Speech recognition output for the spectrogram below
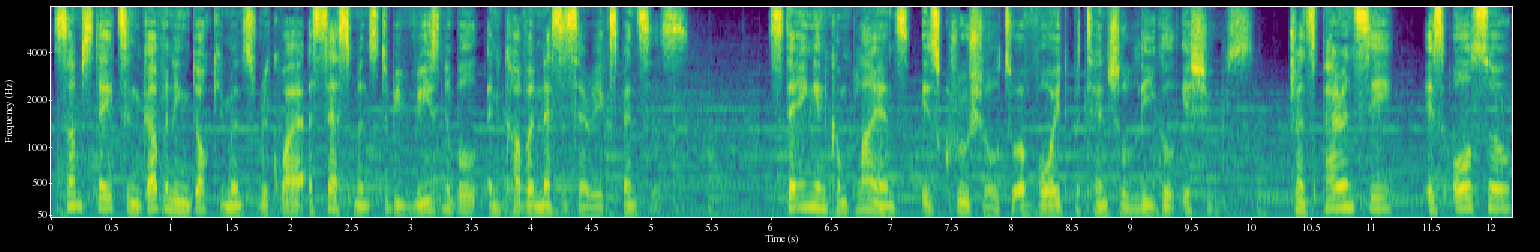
Some states and governing documents require assessments to be reasonable and cover necessary expenses. Staying in compliance is crucial to avoid potential legal issues. Transparency is also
